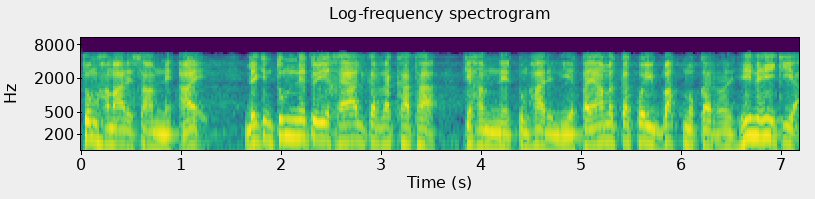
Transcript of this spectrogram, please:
تم ہمارے سامنے آئے۔ لیکن تم نے تو یہ خیال کر رکھا تھا کہ ہم نے تمہارے لیے قیامت کا کوئی وقت مقرر ہی نہیں کیا۔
